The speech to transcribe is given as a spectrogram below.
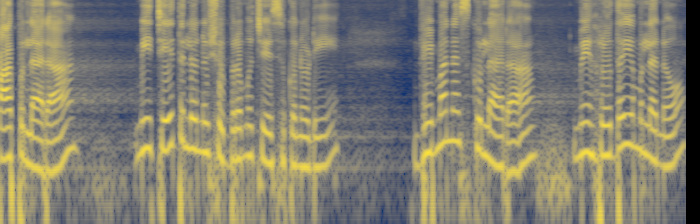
పాపులారా మీ చేతులను శుభ్రము చేసుకునుడి. విమనస్కులారా మీ హృదయములను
